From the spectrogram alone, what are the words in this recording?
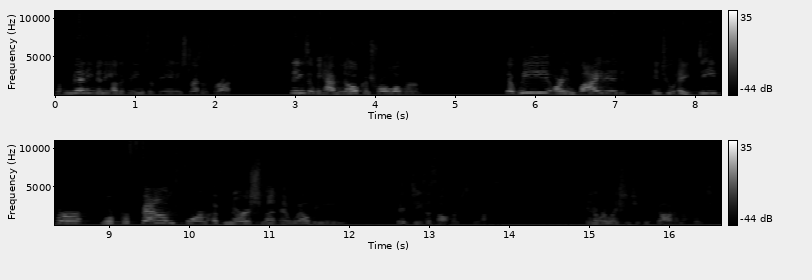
but many, many other things that are creating stresses for us, things that we have no control over, that we are invited into a deeper, more profound form of nourishment and well being that Jesus offers to us in a relationship with God and the Holy Spirit.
